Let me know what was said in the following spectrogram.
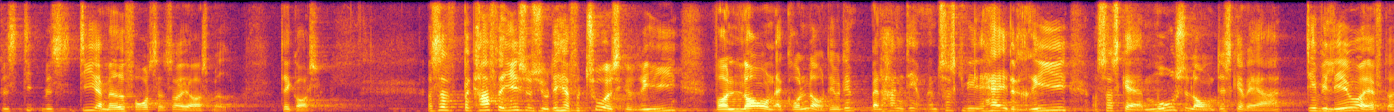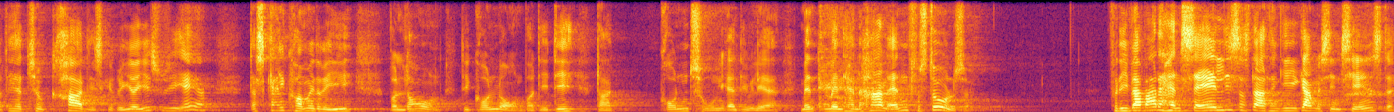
hvis, de, hvis de er med fortsat, så er jeg også med. Det er godt. Og så bekræfter Jesus jo det her futuriske rige, hvor loven er grundlov. Det er jo det, man har en idé om, så skal vi have et rige, og så skal Moseloven, det skal være det, vi lever efter, det her teokratiske rige. Og Jesus siger, ja, ja, der skal komme et rige, hvor loven, det er grundloven, hvor det er det, der er grundtonen i alt det, vi lærer. Men, men han har en anden forståelse. Fordi hvad var det, han sagde lige så snart han gik i gang med sin tjeneste?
